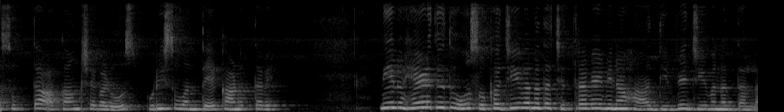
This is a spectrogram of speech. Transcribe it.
ಸುಪ್ತ ಆಕಾಂಕ್ಷೆಗಳು ಸ್ಫುರಿಸುವಂತೆ ಕಾಣುತ್ತವೆ. ನೀನು ಹೇಳಿದುದು ಸುಖ ಜೀವನದ ಚಿತ್ರವೇ ವಿನಃ ದಿವ್ಯ ಜೀವನದ್ದಲ್ಲ.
